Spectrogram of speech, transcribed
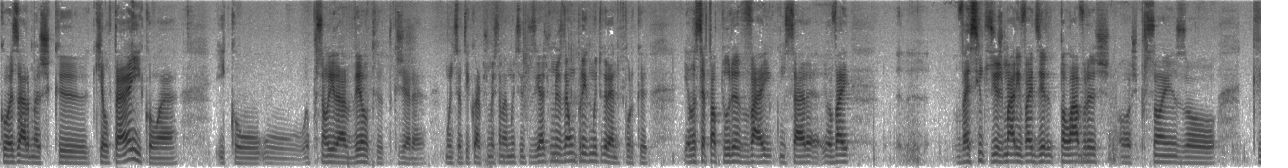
com as armas que, que ele tem e com a, e com o- a personalidade dele, que, que gera muitos anticorpos, mas também muitos entusiasmos, mas é um perigo muito grande, porque ele, a certa altura, vai começar, ele vai vai se entusiasmar e vai dizer palavras ou expressões ou que,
